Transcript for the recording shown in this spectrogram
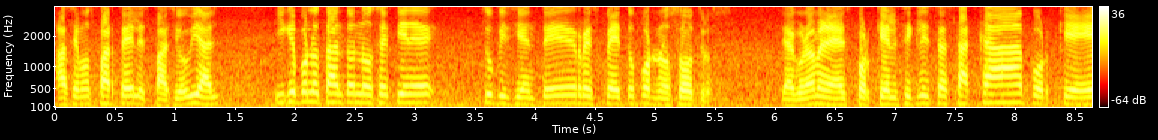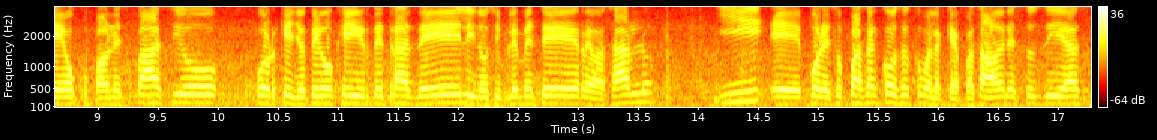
hacemos parte del espacio vial y que por lo tanto no se tiene suficiente respeto por nosotros. De alguna manera es porque el ciclista está acá, porque ocupa un espacio, porque yo tengo que ir detrás de él y no simplemente rebasarlo. Y eh, por eso pasan cosas como la que ha pasado en estos días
